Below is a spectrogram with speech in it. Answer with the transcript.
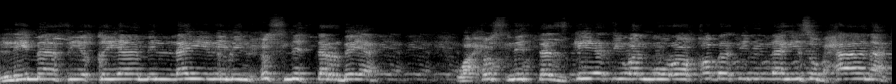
لما في قيام الليل من حسن التربية وحسن التزكية والمراقبة لله سبحانه.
